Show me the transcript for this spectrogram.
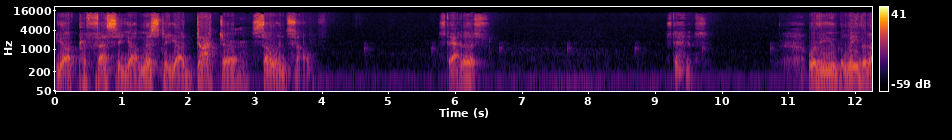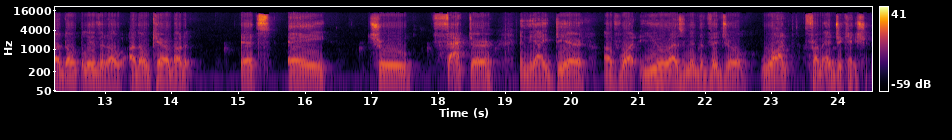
Your professor, your mister, your doctor, so and so. Status. Status. Whether you believe it or don't believe it or, don't care about it, it's a true factor in the idea of what you as an individual want from education.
